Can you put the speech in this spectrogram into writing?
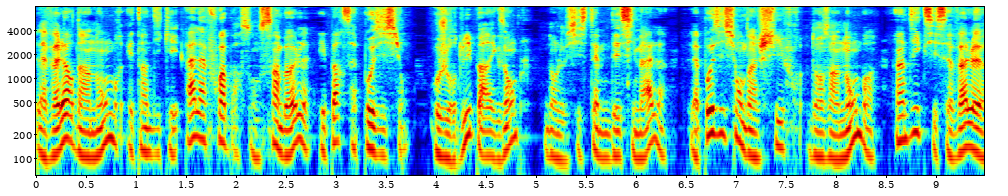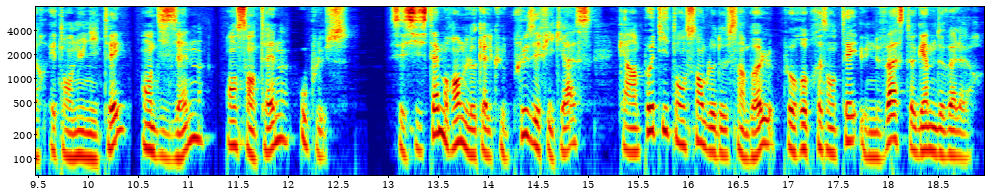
la valeur d'un nombre est indiquée à la fois par son symbole et par sa position. Aujourd'hui, par exemple, dans le système décimal, la position d'un chiffre dans un nombre indique si sa valeur est en unités, en dizaines, en centaines ou plus. Ces systèmes rendent le calcul plus efficace car un petit ensemble de symboles peut représenter une vaste gamme de valeurs.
